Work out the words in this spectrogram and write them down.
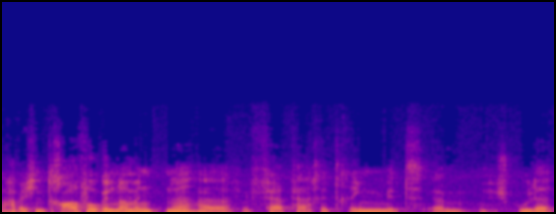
habe ich einen Trafo genommen, ne, äh, Ferritring mit ähm, Spule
